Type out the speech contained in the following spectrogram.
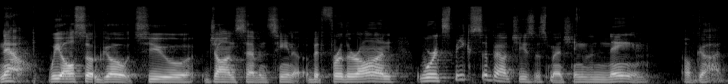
Now, we also go to John 17 a bit further on, where it speaks about Jesus mentioning the name of God.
